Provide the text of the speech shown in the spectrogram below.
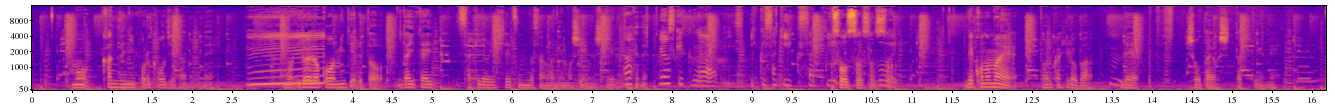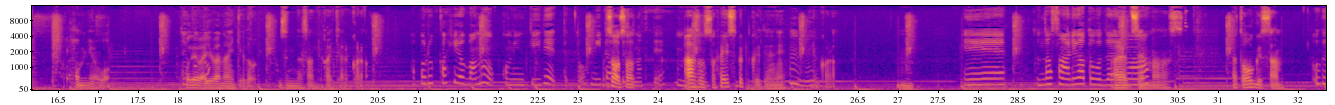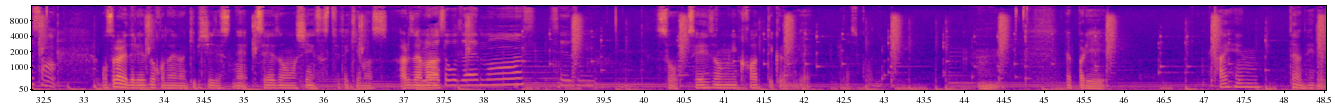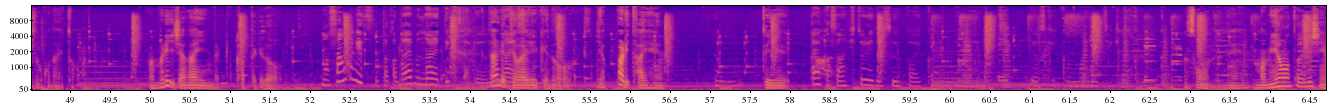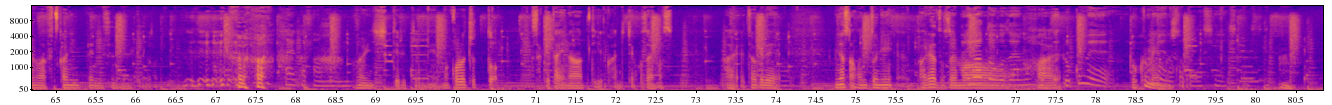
もう完全にポルカおじさんだね。なうーん。もういろいろこう見てると大体先取りしてずんださんがねもう支援しているというね。涼介くんが行く先行く先。そうそうそうそう。でこの前ポルカ広場うんで正体を知ったっていうね本名をここでは言わないけどずんださんって書いてあるから。アポルカ広場のコミュニティでってこと？ミートアップじそうそう。ゃなくて？んあそうそう。フェイスブックでねうんうん。から。うん。へえずんださんありがとうございます。ありがとうございます。あとオグさん。オグさん。オーストラリアで冷蔵庫ないのは厳しいですね。生存を支援させていただきます。ありがとうございありがますとうございます。生存。そう。生存に関わってくるのでうん。やっぱり大変だよね冷蔵庫ないと、まあ、無理じゃないんだかったけど。まあ3ヶ月だったからだいぶ慣れてきたけどね慣れてはいるけどやっぱり大変。っうん。ていう。彩香さん一人でスーパー行くのに毎日涼介くん毎日行きたくないから。そうなんだよね、まあ、宮本自身は2日にいっぺんに住んでるけど。彩香さん毎日。毎日知ってるっていうね、まあ、これをちょっと避けたいなっていう感じでございますはい。というわけで皆さん本当にありがとうございます。ありがとうございます。はい。6名。6 6名の方が支援してます。うん。えー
